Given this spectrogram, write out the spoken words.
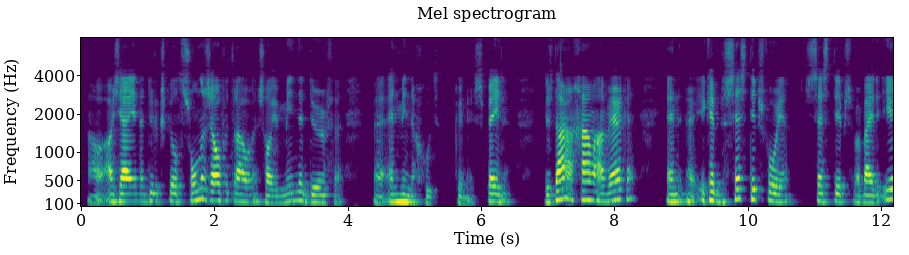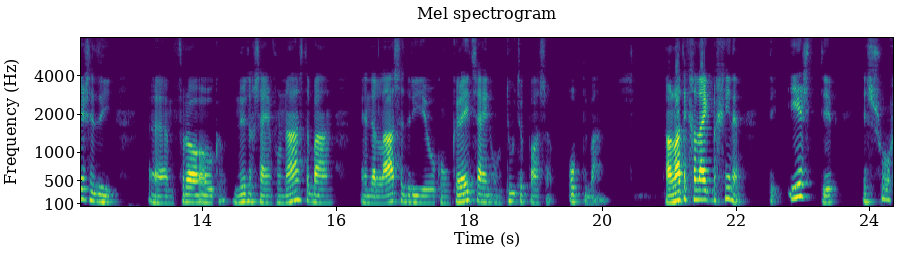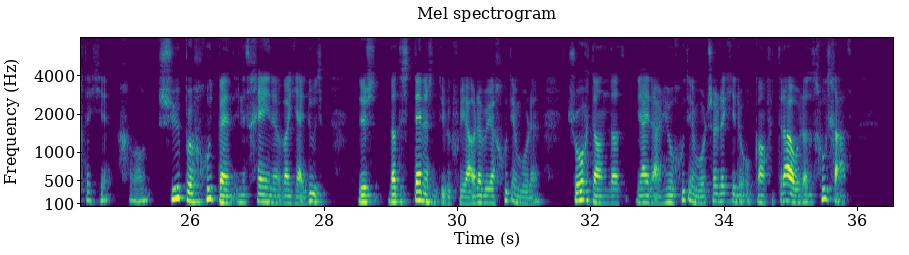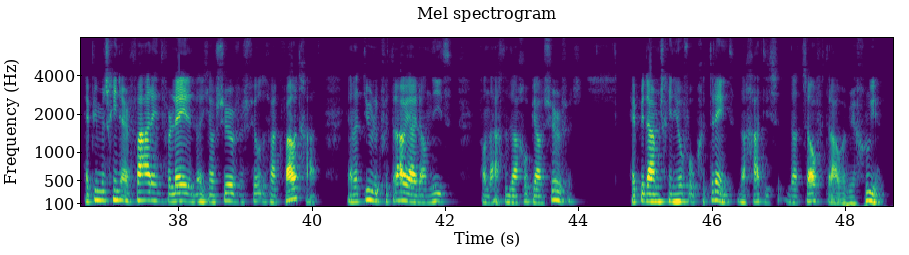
Nou, als jij natuurlijk speelt zonder zelfvertrouwen, zal je minder durven uh, en minder goed kunnen spelen. Dus daar gaan we aan werken. En uh, ik heb zes tips voor je. Zes tips waarbij de eerste drie uh, vooral ook nuttig zijn voor naast de baan. En de laatste drie heel concreet zijn om toe te passen op de baan. Nou, laat ik gelijk beginnen. De eerste tip is zorg dat je gewoon super goed bent in hetgene wat jij doet. Dus dat is tennis natuurlijk voor jou, daar wil je goed in worden. Zorg dan dat jij daar heel goed in wordt, zodat je erop kan vertrouwen dat het goed gaat. Heb je misschien ervaren in het verleden dat jouw service veel te vaak fout gaat? Ja, natuurlijk vertrouw jij dan niet vandaag de dag op jouw service. Heb je daar misschien heel veel op getraind, dan gaat die, dat zelfvertrouwen weer groeien.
